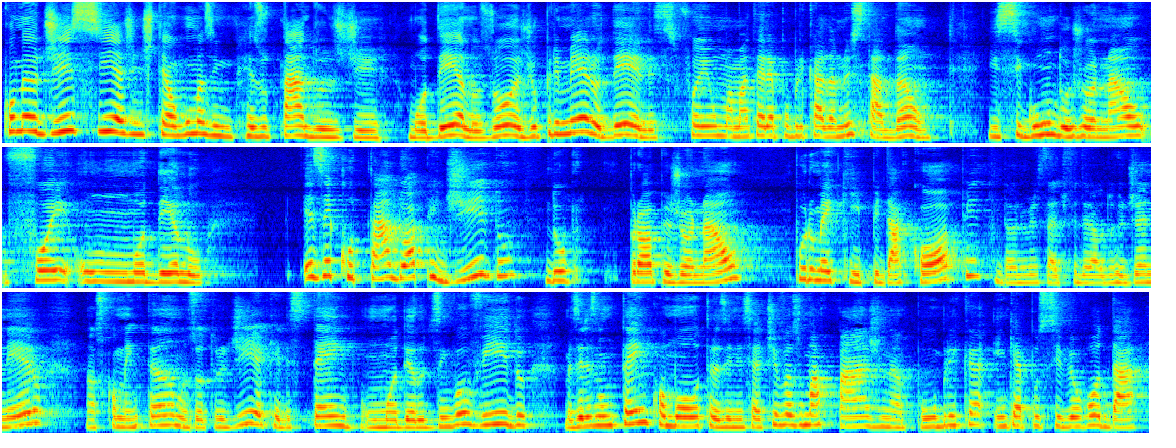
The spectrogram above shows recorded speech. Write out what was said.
Como eu disse, a gente tem alguns resultados de modelos hoje. O primeiro deles foi uma matéria publicada no Estadão e, segundo o jornal, foi um modelo executado a pedido do próprio jornal por uma equipe da COP, da Universidade Federal do Rio de Janeiro. Nós comentamos outro dia que eles têm um modelo desenvolvido, mas eles não têm, como outras iniciativas, uma página pública em que é possível rodar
